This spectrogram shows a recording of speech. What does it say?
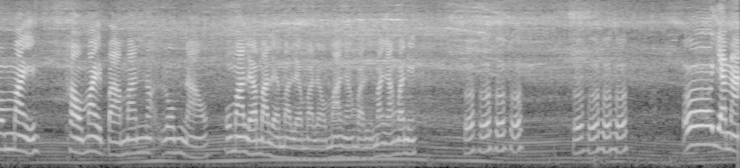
ลมใหม่เข่าใหม่ป่ามันเนาะลมหนาวโอ้มาแล้วมาแล้วมาแล้วมาแล้วมาอยังบ้านี้มาอยังบ้านี้เฮ้อเฮ้อเฮ้อเฮ้อเฮ้อเฮ้อเฮ้อเฮ้อเอออย่ามา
